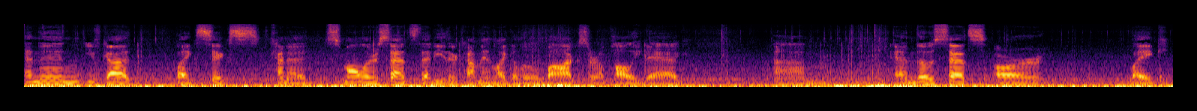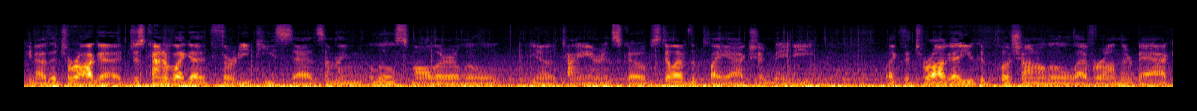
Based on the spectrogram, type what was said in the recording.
and then you've got like six kind of smaller sets that either come in like a little box or a poly bag. Um, and those sets are like, you know, the Turaga, just kind of like a 30 piece set, something a little smaller, a little, you know, tinier in scope. Still have the play action, maybe. Like the Turaga, you could push on a little lever on their back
